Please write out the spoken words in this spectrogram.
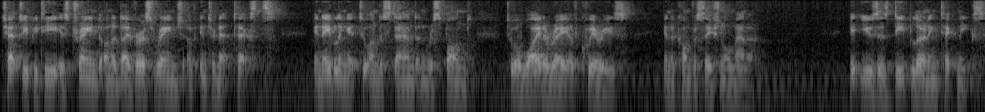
ChatGPT is trained on a diverse range of internet texts, enabling it to understand and respond to a wide array of queries in a conversational manner. It uses deep learning techniques,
